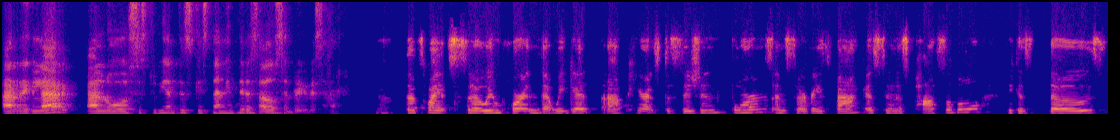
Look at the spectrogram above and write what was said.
arreglar a los estudiantes que están interesados en regresar. That's why it's so important that we get uh, parents' decision forms and surveys back as soon as possible, because those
